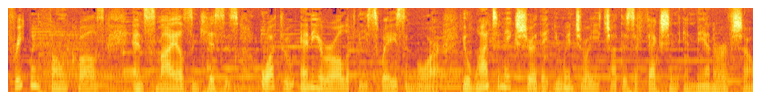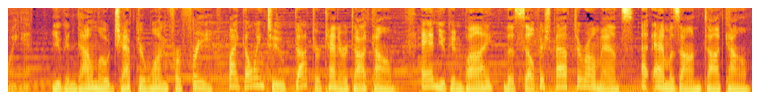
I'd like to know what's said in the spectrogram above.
frequent phone calls, and smiles and kisses, or through any or all of these ways and more. You'll want to make sure that you enjoy each other's affection and manner of showing it. You can download Chapter 1 for free by going to drkenner.com. And you can buy The Selfish Path to Romance at amazon.com.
